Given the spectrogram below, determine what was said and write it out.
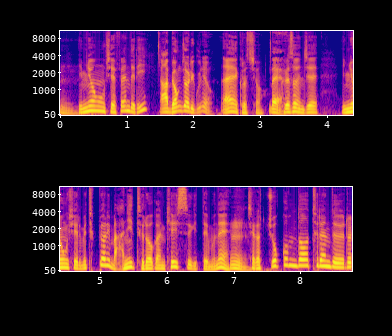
음. 임영웅 씨의 팬들이 아, 명절이군요. 네 그렇죠. 네. 그래서 이제 임영웅 씨의 이름이 특별히 많이 들어간 케이스이기 때문에 음. 제가 조금 더 트렌드를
